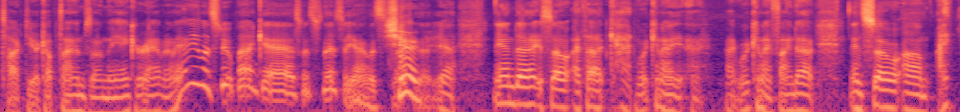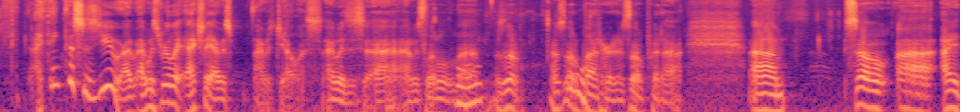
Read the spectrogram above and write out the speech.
talked to you a couple times on the Anchor app. And, hey, let's do a podcast. Let's let's yeah let's let's Sure. yeah. And uh, so I thought, God, what can I, uh, what can I find out? And so um, I th- I think this is you. I, I was really actually I was I was jealous. I was uh, I was a little uh, I was a little I was a little butthurt. I was a little put out. Um, so uh, I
